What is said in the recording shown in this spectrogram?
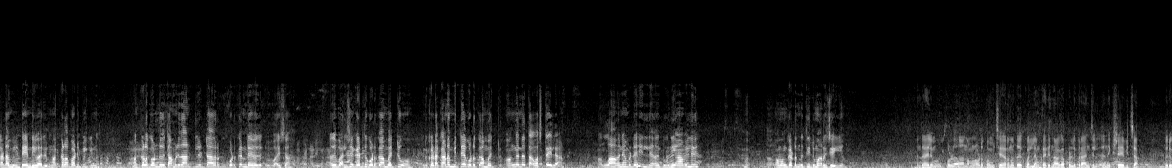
കടം വീട്ടേണ്ടി വരും. മക്കളെ പഠിപ്പിക്കണം. മക്കളെ കൊണ്ട് തമിഴ്നാട്ടിലിട്ട് അവർക്ക് കൊടുക്കണ്ടേ പൈസ? അത് പലിശയ്ക്ക് എടുത്ത് കൊടുക്കാൻ പറ്റുമോ കിടക്കാടം വിറ്റേ കൊടുക്കാൻ പറ്റും. അങ്ങനത്തെ അവസ്ഥയിലാണ്. അള്ളാഹുവിനെ ഇവിടെ ഇല്ല. ദുനിയാവിൽ അവൻ കിടന്ന് തിരുമാറി ചെയ്യും. എന്തായാലും ഇപ്പോൾ നമ്മളോടൊപ്പം ചേർന്നത് കൊല്ലം കരുനാഗപ്പള്ളി ബ്രാഞ്ചിൽ നിക്ഷേപിച്ച ഒരു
